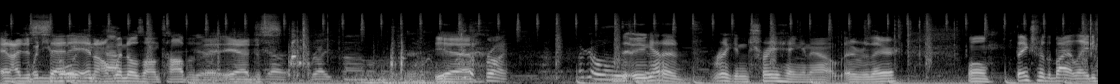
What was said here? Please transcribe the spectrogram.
and I just when you set roll, it and you windows on top of it. Yeah, just got right time on that. Look at yeah. the front. Look at all. Dude, you got a freaking tree hanging out over there. Well, thanks for the bite, lady.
